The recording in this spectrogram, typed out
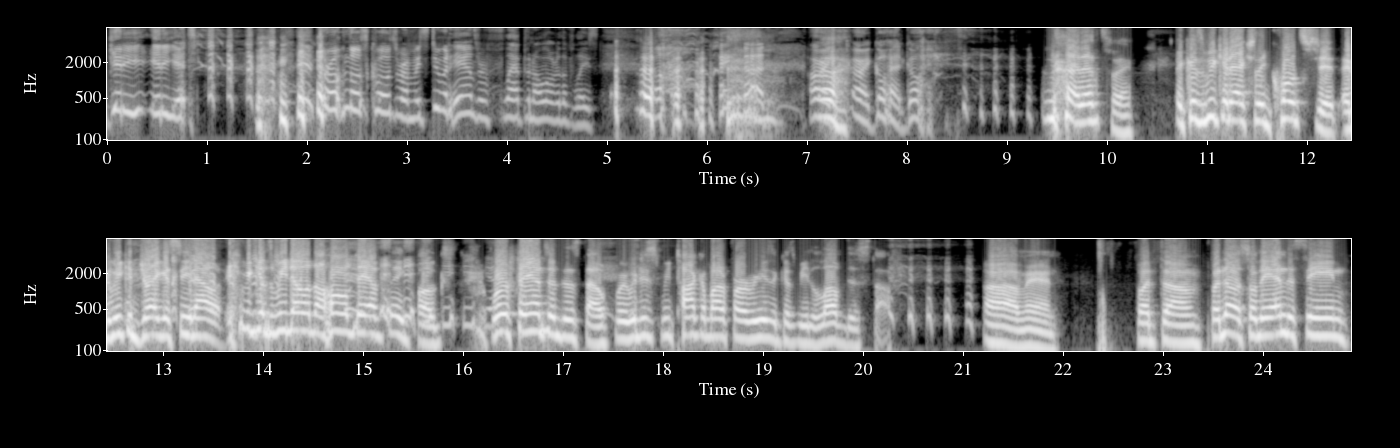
giddy idiot. throwing those quotes around. My stupid hands were flapping all over the place. Oh my god! All right, all right. Go ahead. Go ahead. No, that's fine. Because we can actually quote shit and we can drag a scene out because we know the whole damn thing, folks. We're fans of this stuff. We, we just we talk about it for a reason because we love this stuff. oh man, but um, but no. So they end the scene.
